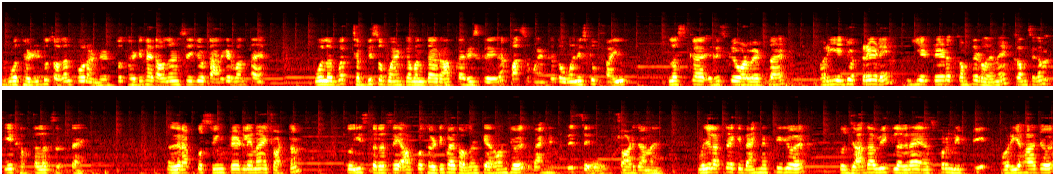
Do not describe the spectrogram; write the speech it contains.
वो thirty two thousand four hundred तो थर्टी फाइव थाउज़ेंड से जो टारगेट बनता है, वो लगभग छब्बीस सौ पॉइंट का बनता है और आपका रिस्क रहेगा पाँच सौ पॉइंट का। तो one is to five plus का रिस्क रिवॉर्ड बैठता है। और ये जो ट्रेड है, ये ट्रेड कंप्लीट होने में कम से कम एक हफ़्ता लग सकता है। अगर आपको स्विंग ट्रेड लेना है शॉर्ट टर्म तो इस तरह से आपको 35,000 के अराउंड जो है तो बैंक निफ्टी से शॉर्ट जाना है। मुझे लगता है कि बैंक निफ्टी जो है तो ज़्यादा वीक लग रहा है एज पर निफ्टी और यहाँ जो है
